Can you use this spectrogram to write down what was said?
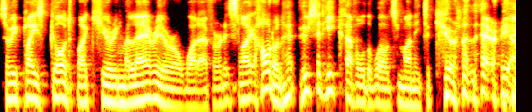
So he plays God by curing malaria or whatever. And it's like, hold on, who said he could have all the world's money to cure malaria?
